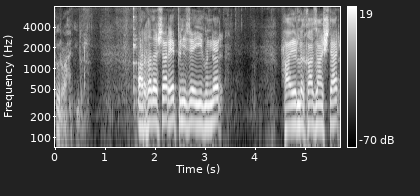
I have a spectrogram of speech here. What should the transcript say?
Dur bakayım dur. Arkadaşlar hepinize iyi günler. Hayırlı kazançlar.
